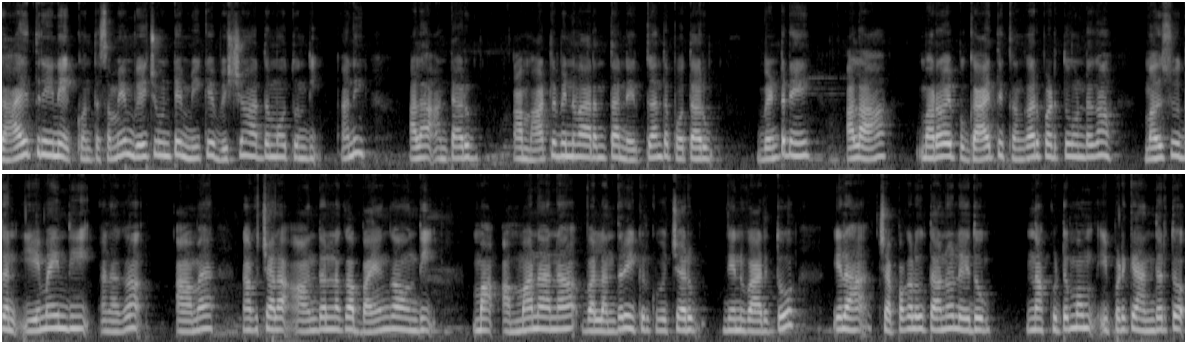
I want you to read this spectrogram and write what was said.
గాయత్రినే. కొంత సమయం వేచి ఉంటే మీకే విషయం అర్థమవుతుంది అని అలా అంటారు. ఆ మాటలు విన్న వారంతా నిర్గాంతపోతారు వెంటనే అలా మరోవైపు గాయత్రి కంగారు పడుతూ ఉండగా మధుసూదన్ ఏమైంది? అనగా ఆమె నాకు చాలా ఆందోళనగా భయంగా ఉంది. మా అమ్మా నాన్న వాళ్ళందరూ ఇక్కడికి వచ్చారు. నేను వారితో ఇలా చెప్పగలుగుతానో లేదో నా కుటుంబం ఇప్పటికే అందరితో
